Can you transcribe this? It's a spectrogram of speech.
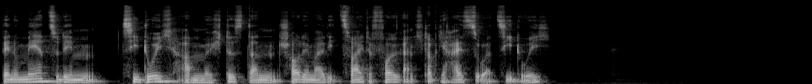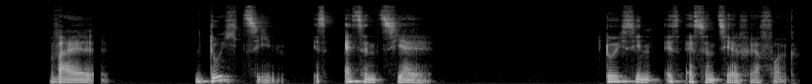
Wenn du mehr zu dem Zieh durch haben möchtest, dann schau dir mal die zweite Folge an. Ich glaube, die heißt sogar Zieh durch. Weil durchziehen ist essentiell. Durchziehen ist essentiell für Erfolg.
